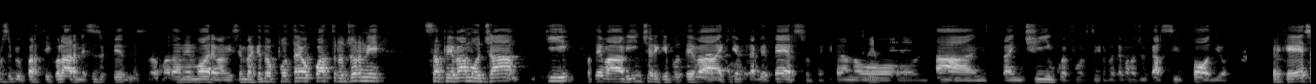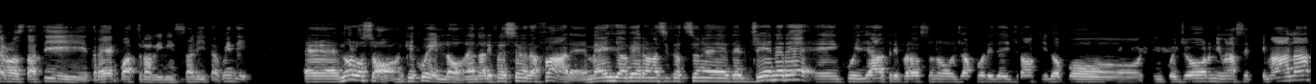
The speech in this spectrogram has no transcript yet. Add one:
forse più particolare, nel senso che adesso vado a memoria, ma mi sembra che dopo tre o quattro giorni sapevamo già chi poteva vincere, chi poteva, chi avrebbe perso, perché erano già in cinque forse che potevano giocarsi il podio, perché c'erano stati tre, quattro arrivi in salita. Quindi eh, non lo so, anche quello è una riflessione da fare. È meglio avere una situazione del genere eh, in cui gli altri però sono già fuori dai giochi dopo cinque giorni, una settimana,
